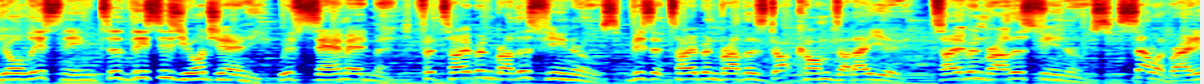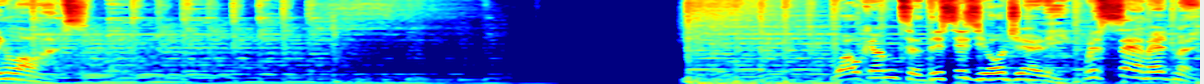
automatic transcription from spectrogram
You're listening to This Is Your Journey with Sam Edmund. For Tobin Brothers Funerals, visit tobinbrothers.com.au. Tobin Brothers Funerals, celebrating lives. Welcome to This Is Your Journey with Sam Edmund.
